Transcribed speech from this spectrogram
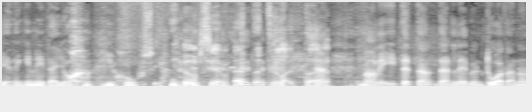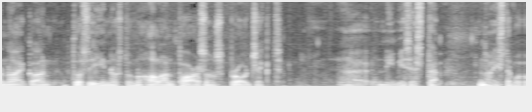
tietenkin niitä jo, jousia. Jousia vähän täytyy laittaa. Ja mä olin itse tämän, tämän levyn tuotannon aikaan tosi innostunut Alan Parsons Project – nimisestä, no ei sitä voi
